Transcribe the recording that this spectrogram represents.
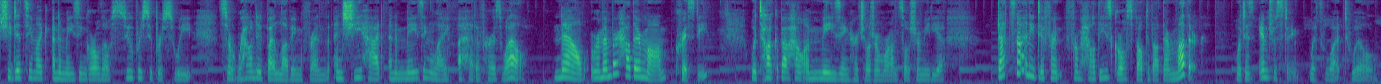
She did seem like an amazing girl, though, super, super sweet, surrounded by loving friends, and she had an amazing life ahead of her as well. Now, remember how their mom, Christy, would talk about how amazing her children were on social media? That's not any different from how these girls felt about their mother, which is interesting with what will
